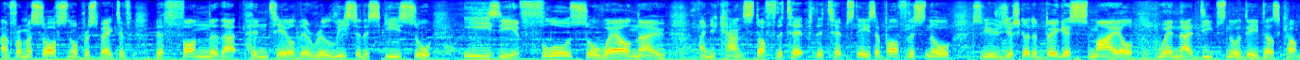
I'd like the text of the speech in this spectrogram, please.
and from a soft snow perspective, the fun that that pintail, the release of the ski is so easy, it flows so well now and you can't stuff the tip, the tip stays above the snow so you've just got the biggest smile when that deep snow day does come.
